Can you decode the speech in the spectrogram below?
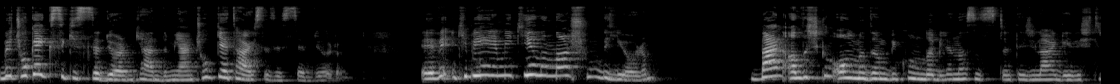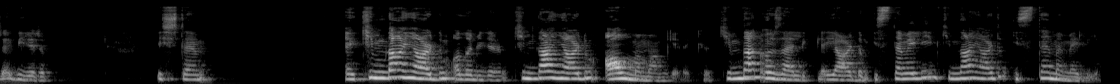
ve çok eksik hissediyorum kendim. Yani çok yetersiz hissediyorum. E, ve 2022 yılından şunu diliyorum. Ben alışkın olmadığım bir konuda bile nasıl stratejiler geliştirebilirim? İşte e, kimden yardım alabilirim? Kimden yardım almamam gerekiyor? Kimden özellikle yardım istemeliyim? Kimden yardım istememeliyim?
